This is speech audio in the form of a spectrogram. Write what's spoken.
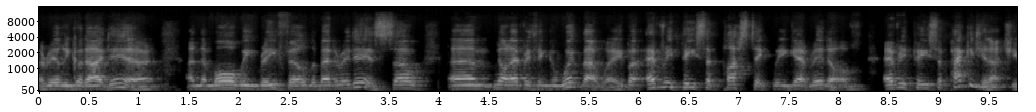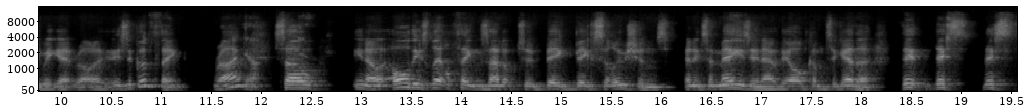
a really good idea. And the more we refill, the better it is. So um, not everything can work that way, but every piece of plastic we get rid of, every piece of packaging actually we get rid of is a good thing, right? Yeah. So you know, all these little things add up to big, big solutions, and it's amazing how they all come together. This, this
